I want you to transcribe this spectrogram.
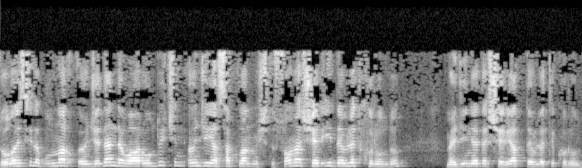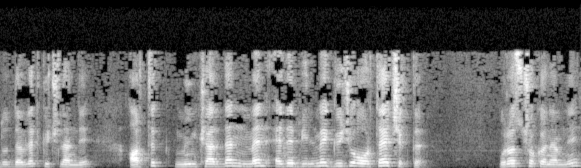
Dolayısıyla bunlar önceden de var olduğu için önce yasaklanmıştı. Sonra şer'i devlet kuruldu. Medine'de şeriat devleti kuruldu. Devlet güçlendi. Artık münkerden men edebilme gücü ortaya çıktı. Burası çok önemli.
